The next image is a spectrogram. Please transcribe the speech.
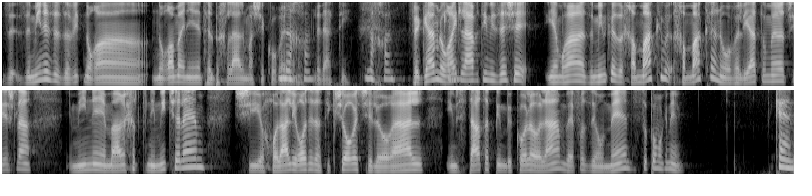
זה, זה מין איזה זווית נורא, נורא מעניינת על בכלל מה שקורה נכון, לנו, לדעתי. נכון. וגם נורא כן. התלהבתי מזה שהיא אמרה, זה מין כזה חמק, חמק לנו, אבל ליאת אומרת שיש לה מין מערכת פנימית שלהם, שהיא יכולה לראות את התקשורת של לוריאל עם סטארט-אפים בכל העולם, ואיפה זה עומד, סופר מגניב. כן,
